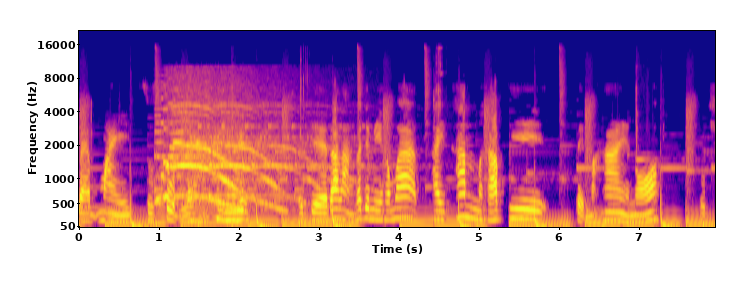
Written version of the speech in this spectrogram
แบบใหม่สุดๆเลยโอเคด้านหลังก็จะมีคำว่าไททันนะครับที่ติดมาให้เนาะโอเค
